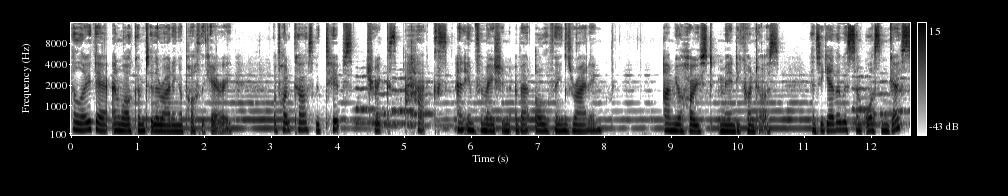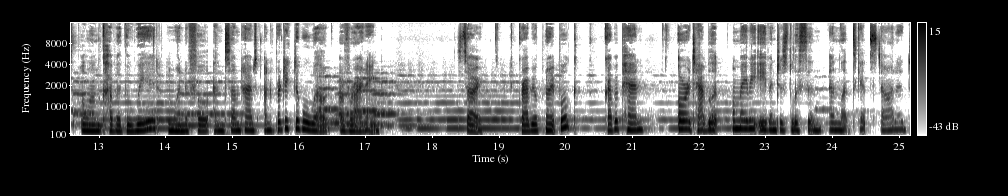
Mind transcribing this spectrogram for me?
Hello there, and welcome to the Writing Apothecary, a podcast with tips, tricks, hacks, and information about all things writing. I'm your host, Mandi Kontos, and together with some awesome guests, we'll uncover the weird, wonderful, and sometimes unpredictable world of writing. So, grab your notebook, grab a pen, or a tablet, or maybe even just listen, and let's get started.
